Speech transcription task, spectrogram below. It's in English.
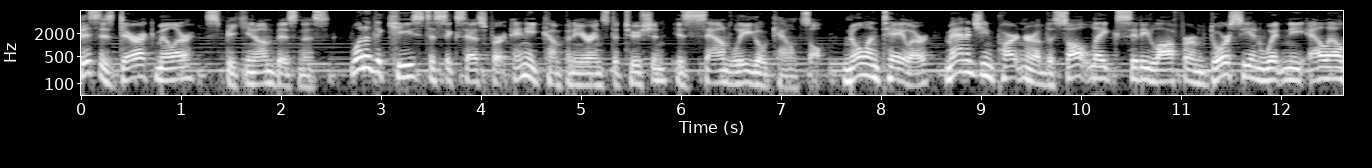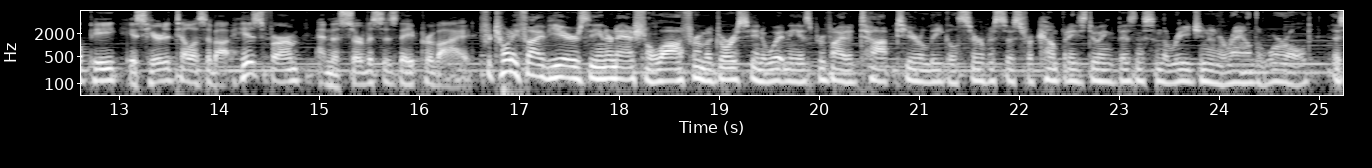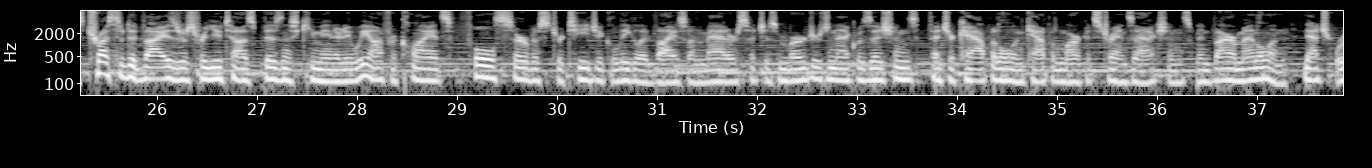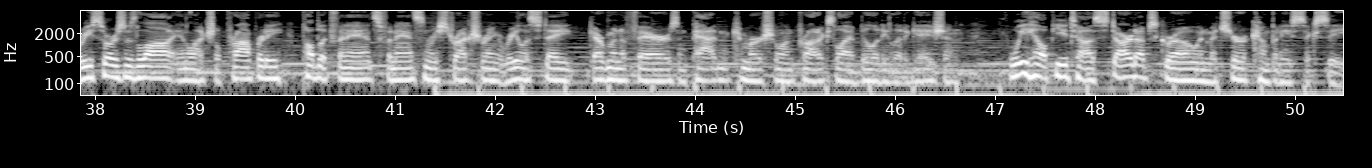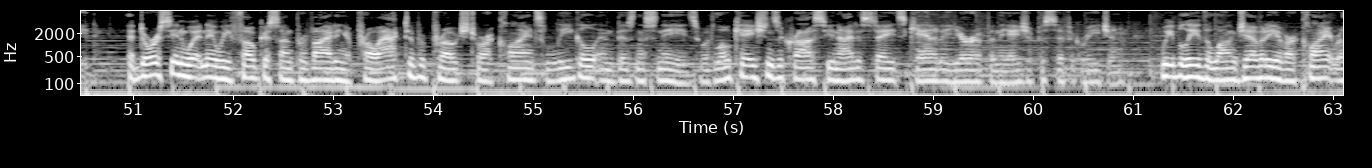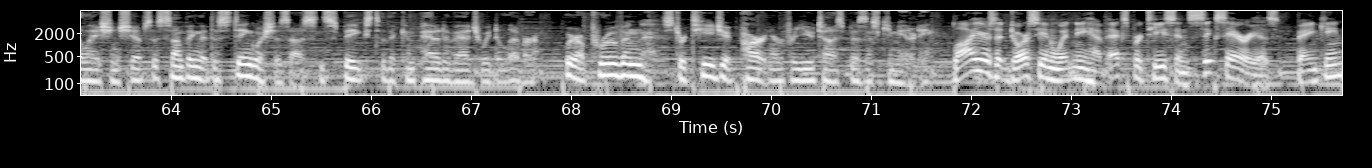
This is Derek Miller speaking on business. One of the keys to success for any company or institution is sound legal counsel. Nolan Taylor, managing partner of the Salt Lake City law firm Dorsey and Whitney LLP, is here to tell us about his firm and the services they provide. For 25 years, the international law firm of Dorsey and Whitney has provided top-tier legal services for companies doing business in the region and around the world. As trusted advisors for Utah's business community, we offer clients full-service strategic legal advice on matters such as mergers and acquisitions, venture capital and capital markets transactions, environmental and natural resources law, intellectual property, public finance, finance and restructuring, real estate, government affairs, and patent, commercial, and products liability litigation. We help Utah's startups grow and mature companies succeed. At Dorsey and Whitney, we focus on providing a proactive approach to our clients' legal and business needs with locations across the United States, Canada, Europe, and the Asia Pacific region. We believe the longevity of our client relationships is something that distinguishes us and speaks to the competitive edge we deliver. We're a proven strategic partner for Utah's business community. Lawyers at Dorsey and Whitney have expertise in six areas: banking,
